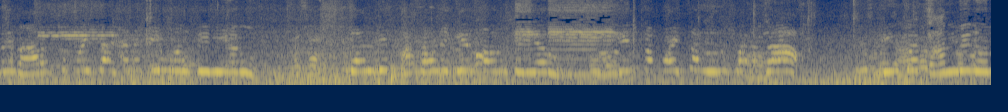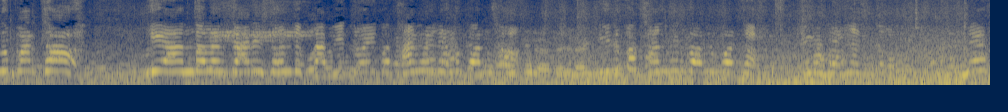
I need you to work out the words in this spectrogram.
पार्ने भारतको पैसा खाने के हुन् तिनीहरू? जल्दी फसाउने के गर्नु तिनीहरू? यिनको पैसा लिनुपर्छ यिनको छानबिन हुनुपर्छ। यी आन्दोलनकारी सन्दुकका विद्रोहीको छानबिन हुनुपर्छ। यिनको छानबिन गर्नुपर्छ। म्याच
